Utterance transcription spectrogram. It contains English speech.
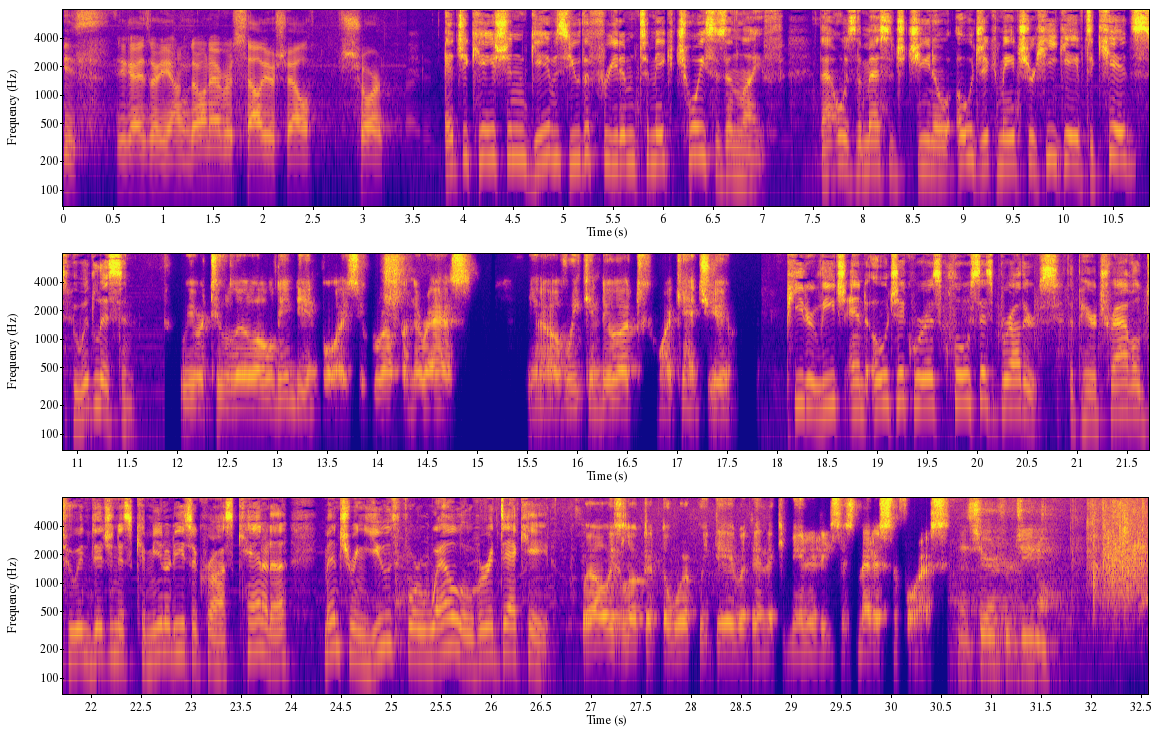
You guys are young. Don't ever sell yourself short. Education gives you the freedom to make choices in life. That was the message Gino Odjick made sure he gave to kids who would listen. We were two little old Indian boys who grew up in the res. You know, if we can do it, why can't you? Peter Leach and Odjick were as close as brothers. The pair traveled to Indigenous communities across Canada, mentoring youth for well over a decade. We always looked at the work we did within the communities as medicine for us. Let's hear it for Gino.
